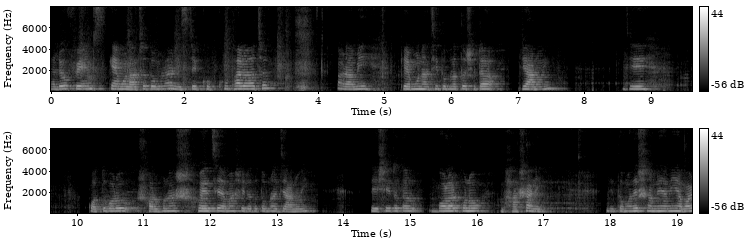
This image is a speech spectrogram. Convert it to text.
হ্যালো ফ্রেন্ডস কেমন আছো তোমরা? নিশ্চয়ই খুব খুব ভালো আছো। আর আমি কেমন আছি তোমরা তো সেটা জানোই যে কত বড় সর্বনাশ হয়েছে আমার, সেটা তো তোমরা জানোই। যে সেটা তার বলার কোনো ভাষা নেই। যে তোমাদের সামনে আমি আবার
